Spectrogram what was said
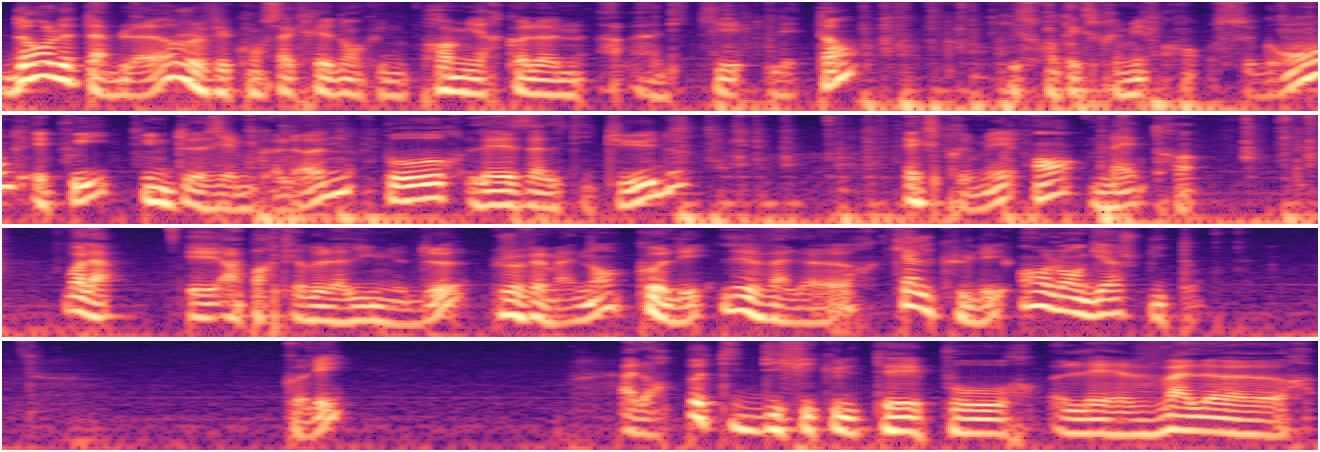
Dans le tableur, je vais consacrer donc une première colonne à indiquer les temps, qui seront exprimés en secondes, et puis une deuxième colonne pour les altitudes, exprimées en mètres. Voilà, et à partir de la ligne 2, je vais maintenant coller les valeurs calculées en langage Python. Coller. Alors, petite difficulté pour les valeurs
